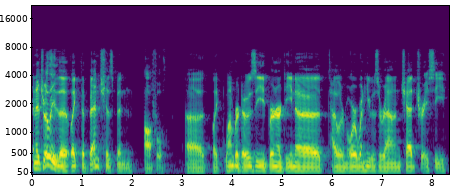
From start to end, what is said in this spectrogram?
and it's really the like the bench has been awful. Uh, like Lombardozzi, Bernadina, Tyler Moore when he was around, Chad Tracy,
